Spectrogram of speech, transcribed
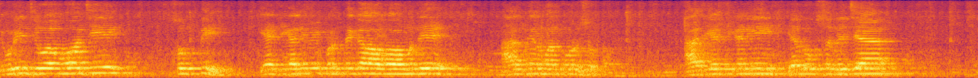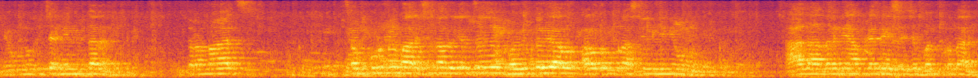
एवढी जीवाभावाची सोबती या ठिकाणी मी प्रत्येक अभावामध्ये आज निर्माण करू शकतो. आज या ठिकाणी या लोकसभेच्या निवडणुकीच्या निमित्तानं मित्रांनो आज संपूर्ण बार्शी तालुक्याचं भवितव्य अवलंबून असलेली ही निवडणूक आज आदरणीय आपल्या देशाचे पंतप्रधान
